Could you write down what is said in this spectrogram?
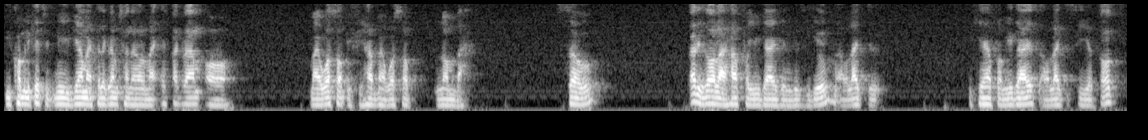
you communicate with me via my Telegram channel, my Instagram, or my WhatsApp if you have my WhatsApp number. So that is all I have for you guys in this video. I would like to hear from you guys. I would like to see your thoughts,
